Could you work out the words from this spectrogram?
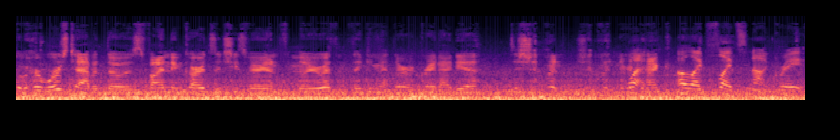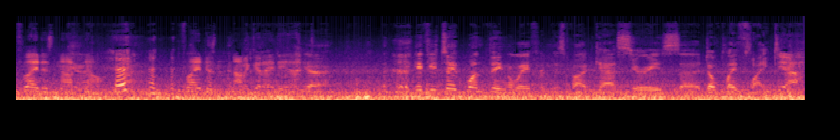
her worst habit though is finding cards that she's very unfamiliar with and thinking that they're a great idea to shove in, shove in her What? deck. Oh, like flight's not great. Flight is not no. Flight is not a good idea. Yeah. if you take one thing away from this podcast series, uh, don't play Flight. Yeah,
